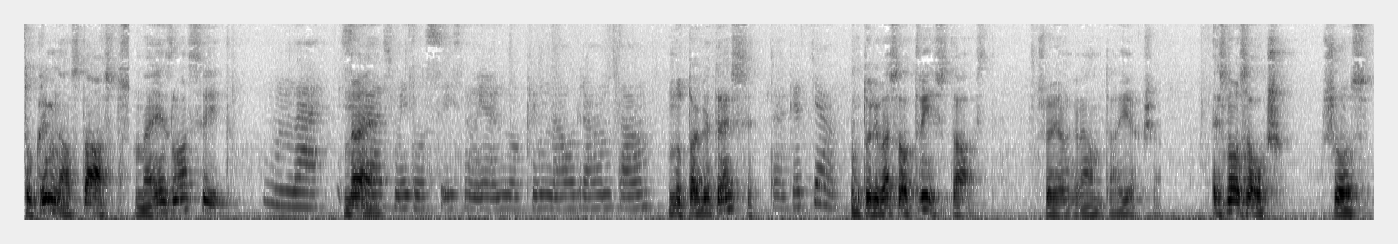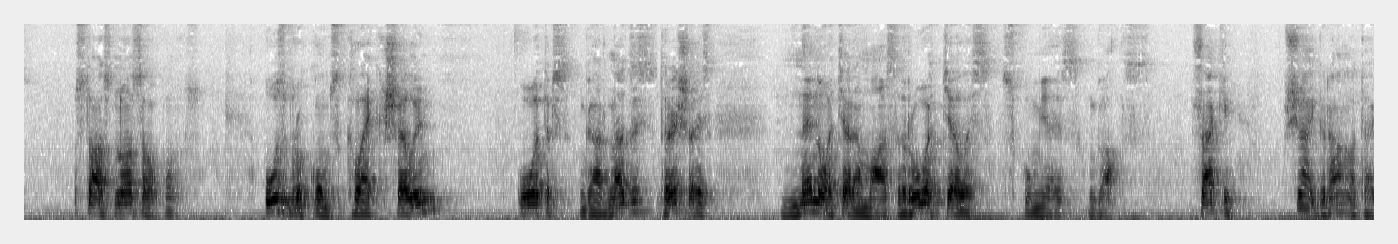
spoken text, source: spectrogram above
tu kriminālu stāstus mēdz lasīt? Nē, es Nē. neesmu izlasījis nevienu no krimināla grāmatām. Nu, tagad esi. Tagad, jā, Un tur ir veseli trīs stāsti šajā grāmatā iekšā. Es nosaukšu šos stāstu nosaukumus. Uzbrukums Klekšelim, otrs Garnadzis, trešais nenoķeramās roķeles skumjais gals. Saki, šai grāmatai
